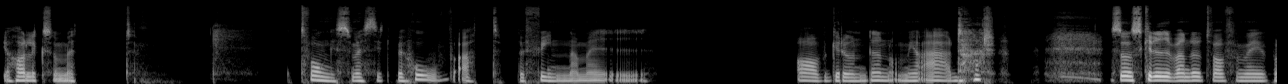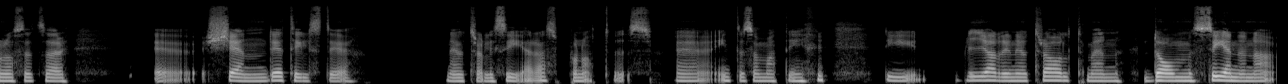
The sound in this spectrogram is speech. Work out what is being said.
jag har liksom ett tvångsmässigt behov att befinna mig i avgrunden om jag är där. Så skrivandet var för mig på något sätt så här, eh, känn det tills det neutraliseras på något vis. Eh, inte som att det, det blir aldrig neutralt, men de scenerna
